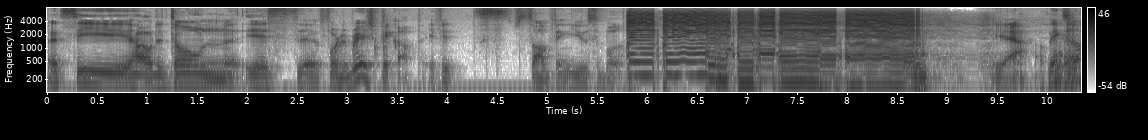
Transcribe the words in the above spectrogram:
Let's see how the tone is uh, for the bridge pickup, if it's something usable. Yeah, I think so.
